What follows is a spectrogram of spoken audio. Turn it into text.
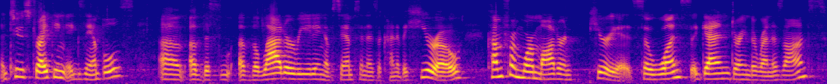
And two striking examples uh, of, this, of the latter reading of Samson as a kind of a hero come from more modern periods. So, once again during the Renaissance,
